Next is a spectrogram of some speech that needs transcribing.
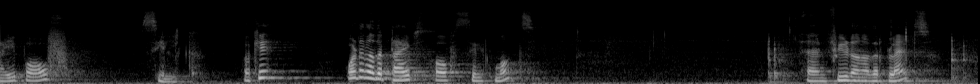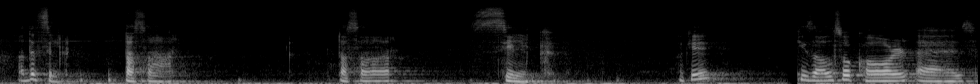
type of silk. Okay, what are other types of silk moths? and feed on other plants other silk tassar tassar silk okay? Is also called as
